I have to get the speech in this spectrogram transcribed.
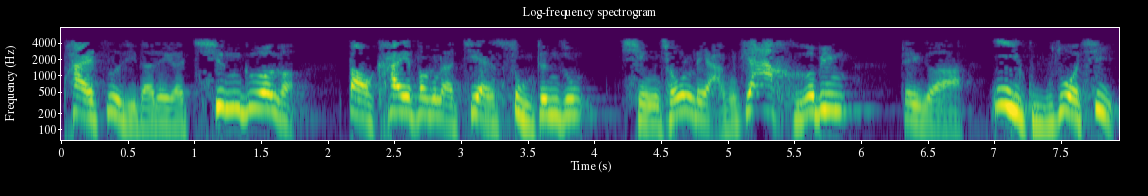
派自己的这个亲哥哥到开封呢见宋真宗，请求两家合兵，这个一鼓作气。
